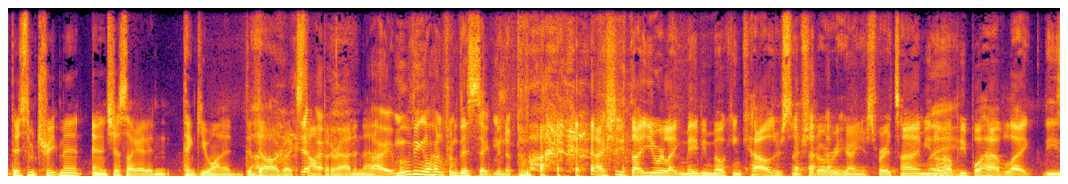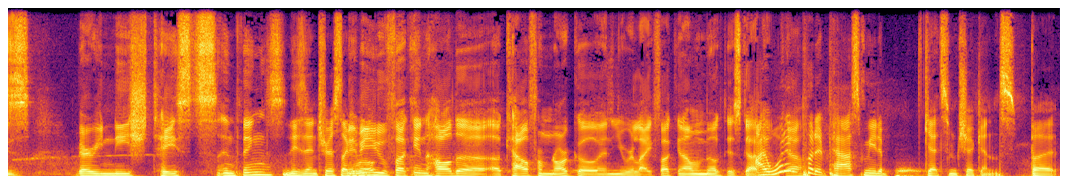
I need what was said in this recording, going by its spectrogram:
there's some treatment, and it's just like I didn't think you wanted the dog like stomping around in that. All right, moving on from this segment of the pod. I actually thought you were like maybe milking cows or some shit over here on your spare time. You know how people have like these very niche tastes and things. These interests, like Maybe well, you fucking hauled a, a cow from Norco and you were like, "Fucking, I'm gonna milk this guy." I wouldn't put it past me to get some chickens, but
